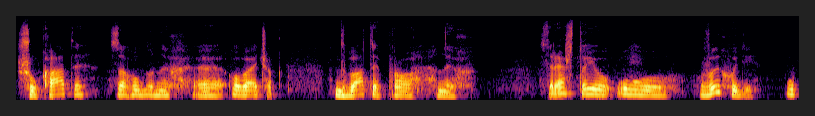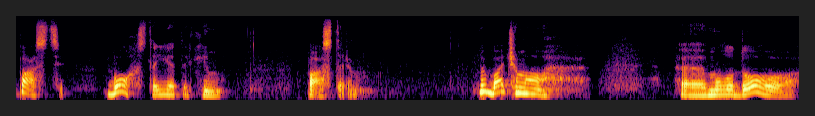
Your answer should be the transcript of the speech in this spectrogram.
шукати загублених е, овечок, дбати про них. Зрештою, у виході, у пастці, Бог стає таким пастирем. Ми бачимо е, молодого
